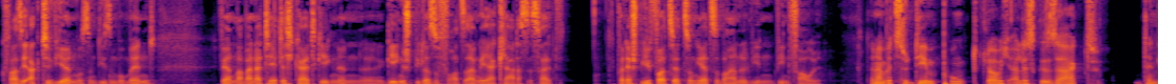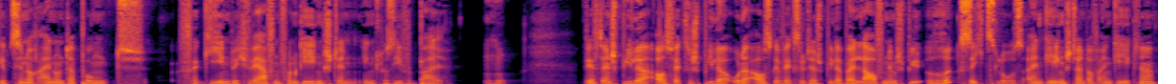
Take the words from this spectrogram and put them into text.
quasi aktivieren muss in diesem Moment während bei meiner Tätigkeit gegen einen äh, Gegenspieler sofort sagen wir, ja klar, das ist halt von der Spielfortsetzung her zu behandeln wie ein, wie ein Foul. Dann haben wir zu dem Punkt, glaube ich, alles gesagt. Dann gibt's hier noch einen Unterpunkt, Vergehen durch Werfen von Gegenständen, inklusive Ball. Mhm. Wirft ein Spieler, Auswechselspieler oder ausgewechselter Spieler bei laufendem Spiel rücksichtslos einen Gegenstand auf einen Gegner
